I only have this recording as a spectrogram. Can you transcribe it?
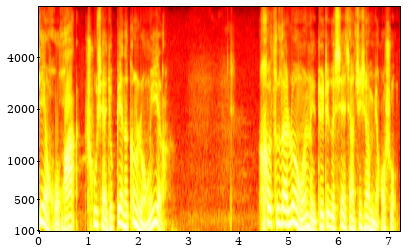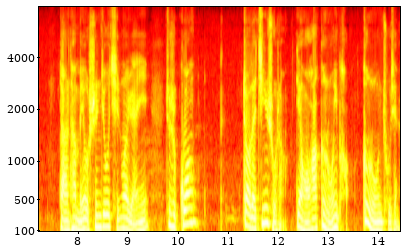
电火花出现就变得更容易了。赫兹在论文里对这个现象进行了描述，但是他没有深究其中的原因，就是光照在金属上，电火花更容易跑，更容易出现。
